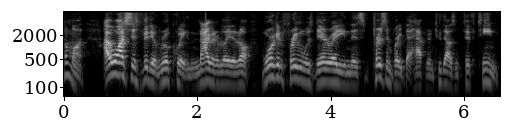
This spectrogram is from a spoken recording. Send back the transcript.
come on. I watched this video real quick, not even related at all. Morgan Freeman was narrating this prison break that happened in 2015.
